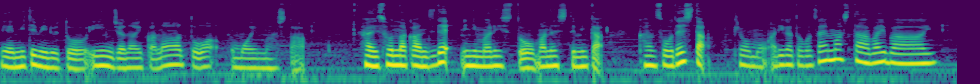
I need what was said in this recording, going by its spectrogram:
えー、見てみるといいんじゃないかなとは思いましたはいそんな感じでミニマリストを真似してみた感想でした。今日もありがとうございました。バイバイ。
